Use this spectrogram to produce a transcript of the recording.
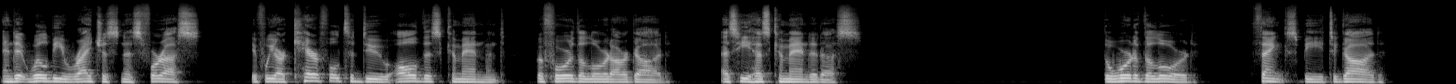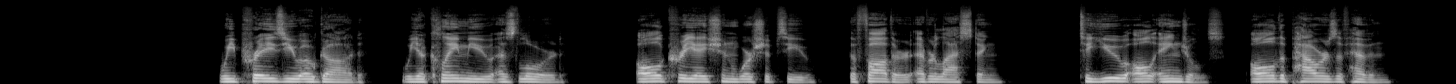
And it will be righteousness for us if we are careful to do all this commandment before the Lord our God, as he has commanded us. The word of the Lord. Thanks be to God. We praise you, O God. We acclaim you as Lord. All creation worships you, the Father everlasting. To you, all angels, all the powers of heaven,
